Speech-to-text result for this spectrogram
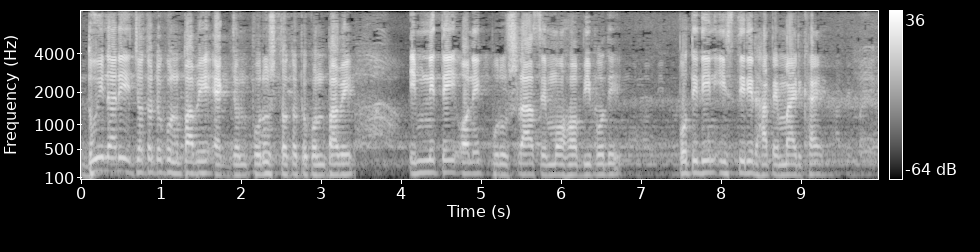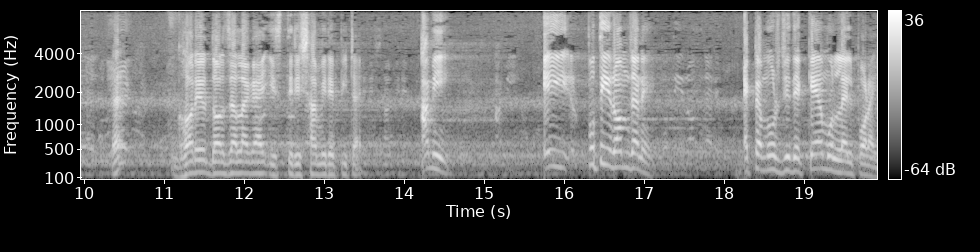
দুই নারী যতটুকুন পাবে, একজন পুরুষ ততটুকুন পাবে। এমনিতেই অনেক পুরুষরা আছে মহা বিপদে প্রতিদিন স্ত্রীর হাতে মায়ের খায় হ্যাঁ? ঘরের দরজা লাগায় স্ত্রী স্বামীরে পিটায়। আমি এই প্রতি রমজানে একটা মসজিদে কেমন লাইল পড়াই?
